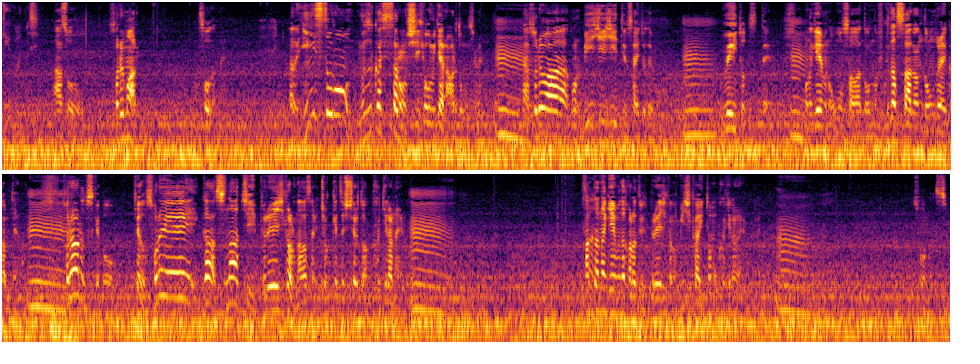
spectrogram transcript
ていう話。あそう。それもある。そうだね。だインストの難しさの指標みたいなのあると思うんですよね、うん。だからそれはこの BGG っていうサイトでもうんウェイトっつって、うん。このゲームの重さはどんな複雑さはどんぐらいかみたいな、うん。それはあるんですけどけどそれがすなわちプレイ時間の長さに直結してるとは限らないの、うん。簡単なゲームだからといってプレイ時間が短いとも限らないので。うん。そうなんですよ。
